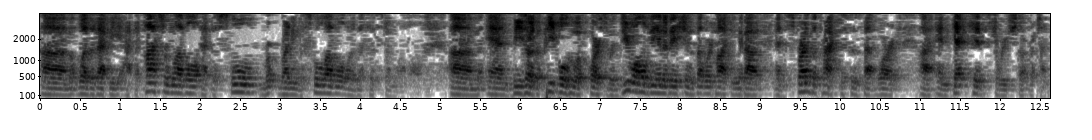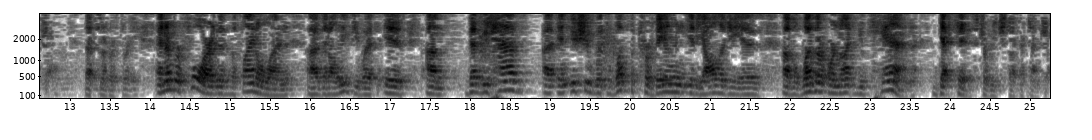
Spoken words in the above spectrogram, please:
Um, whether that be at the classroom level, at the school, running the school level, or the system level. Um, and these are the people who, of course, would do all the innovations that we're talking about and spread the practices that work uh, and get kids to reach their potential. That's number three. And number four, and this is the final one uh, that I'll leave you with, is um, that we have uh, an issue with what the prevailing ideology is of whether or not you can get kids to reach their potential.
